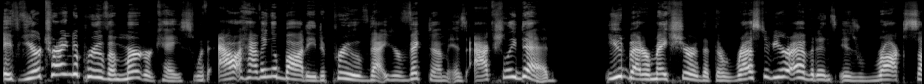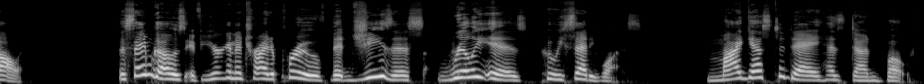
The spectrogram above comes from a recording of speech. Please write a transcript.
If you're trying to prove a murder case without having a body to prove that your victim is actually dead, you'd better make sure that the rest of your evidence is rock solid. The same goes if you're going to try to prove that Jesus really is who he said he was. My guest today has done both.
